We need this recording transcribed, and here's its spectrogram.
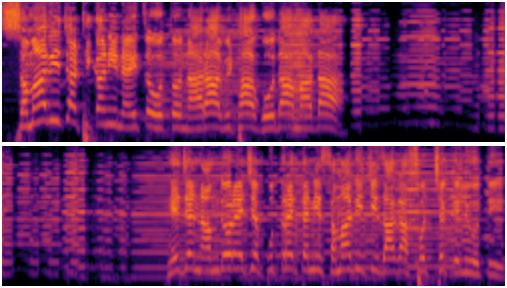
समाधीच्या ठिकाणी न्यायचं होतं. नारा विठा गोदा मादा. हे जे नामदेवरायचे पुत्र आहेत त्यांनी समाधीची जागा स्वच्छ केली होती.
